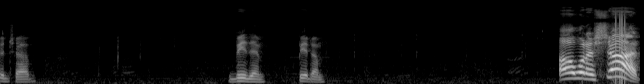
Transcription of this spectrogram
Good job. Beat him. Beat him. Oh, what a shot!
